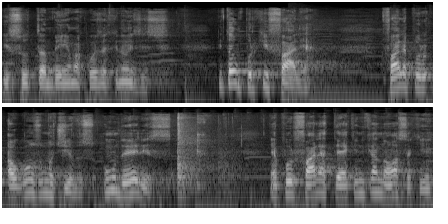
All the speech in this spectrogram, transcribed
isso também é uma coisa que não existe. Então, por que falha? Falha por alguns motivos. Um deles é por falha técnica nossa, que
